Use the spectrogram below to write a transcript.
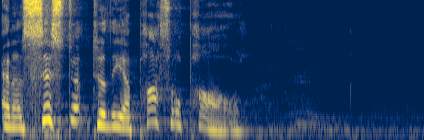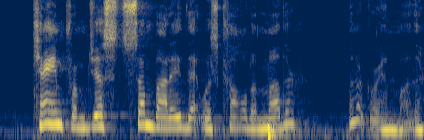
An assistant to the Apostle Paul came from just somebody that was called a mother and a grandmother.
